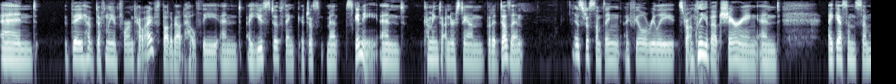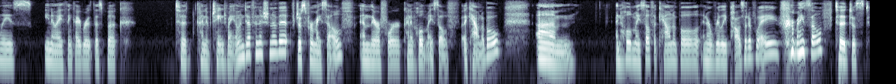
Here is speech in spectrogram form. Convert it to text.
And they have definitely informed how I've thought about healthy. And I used to think it just meant skinny. And coming to understand that it doesn't is just something I feel really strongly about sharing. And I guess in some ways, you know, I think I wrote this book to kind of change my own definition of it just for myself and therefore kind of hold myself accountable um, and hold myself accountable in a really positive way for myself to just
